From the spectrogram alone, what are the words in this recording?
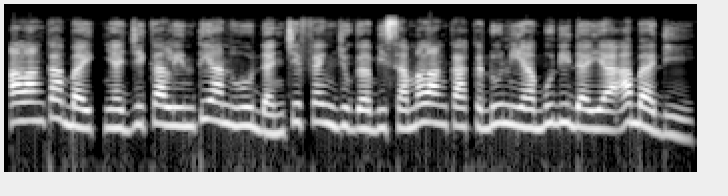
alangkah baiknya jika Lin Tianhu dan Feng juga bisa melangkah ke dunia budidaya abadi.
